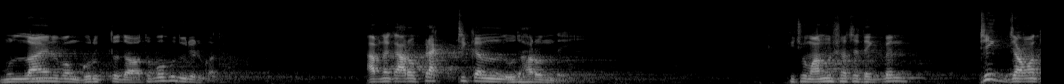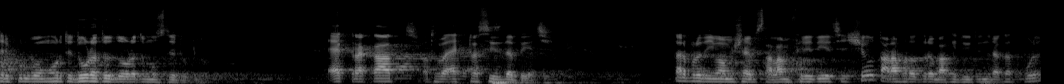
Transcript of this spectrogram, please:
মূল্যায়ন এবং গুরুত্ব দেওয়া তো বহু দূরের কথা। আপনাকে আরও প্র্যাকটিক্যাল উদাহরণ দেই। কিছু মানুষ আছে, দেখবেন, ঠিক জামাতের পূর্ব মুহূর্তে দৌড়াতে দৌড়াতে মুসতে ঢুকলো। এক রাকাত অথবা একটা সিজদা পেয়েছে। তারপরে ইমাম সাহেব সালাম ফিরে দিয়েছে, সেও তাড়াহুড়ো করে বাকি দুই তিন রাকাত পড়ে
